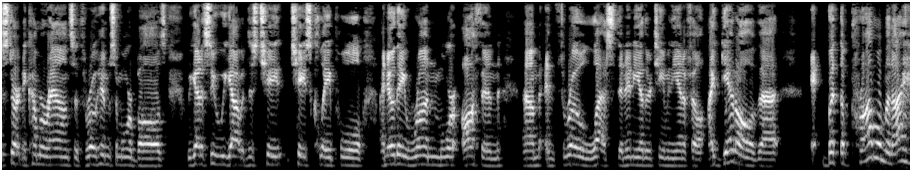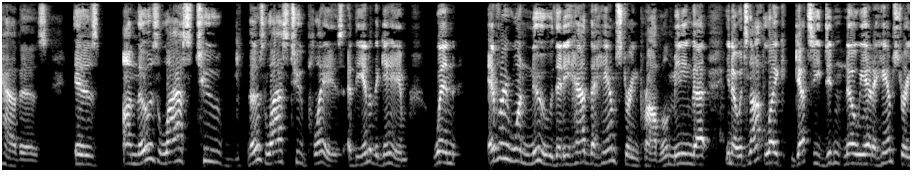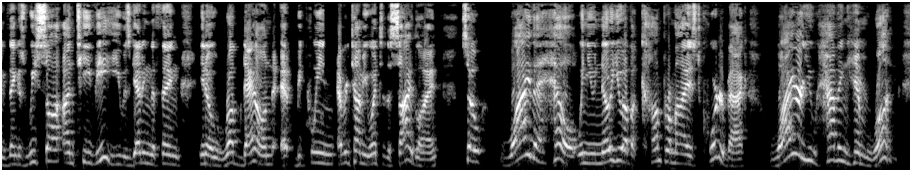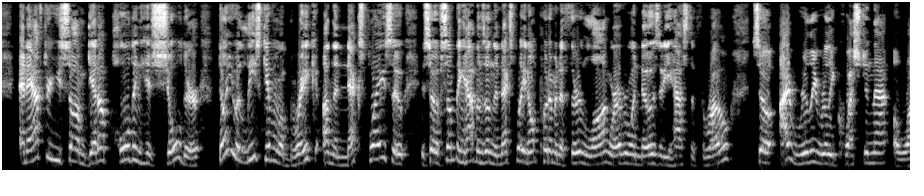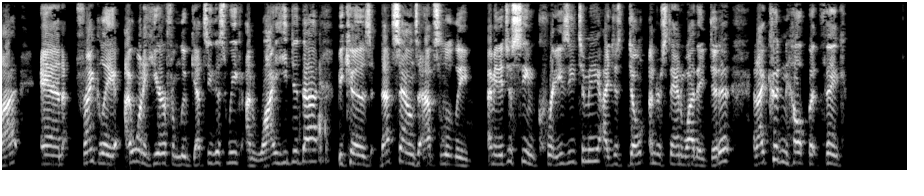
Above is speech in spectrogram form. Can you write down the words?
starting to come around, so throw him some more balls. We got to see what we got with this Chase, Chase Claypool. I know they run more often um, and throw less than any other team in the NFL. I get all of that, eh, but the problem that I have is is on those last two those last two plays at the end of the game when everyone knew that he had the hamstring problem, meaning that, you know, it's not like Getsy didn't know he had a hamstring thing because we saw on TV he was getting the thing, you know, rubbed down at, between every time he went to the sideline. So why the hell, when you know you have a compromised quarterback, why are you having him run? And after you saw him get up holding his shoulder, don't you at least give him a break on the next play? So, so if something happens on the next play, don't put him in a third and long where everyone knows that he has to throw. So I really, really question that a lot. And frankly, I want to hear from Luke Getsy this week on why he did that because that sounds absolutely I mean, it just seemed crazy to me. I just don't understand why they did it. And I couldn't help but think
